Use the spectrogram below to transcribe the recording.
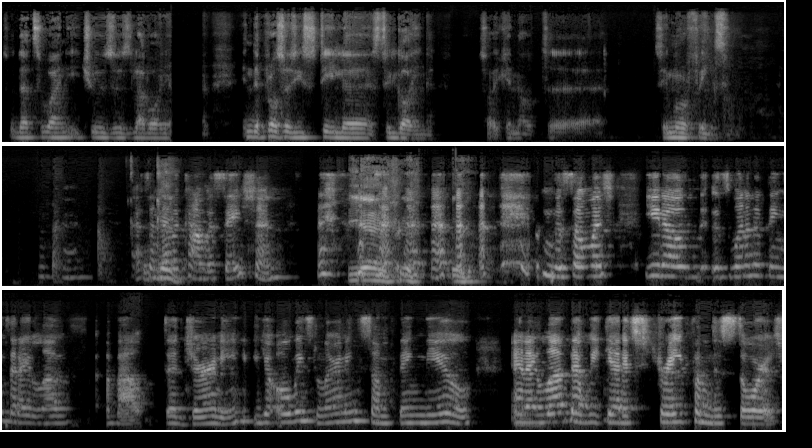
So that's why he chooses Lavonia. And the process is still uh, still going, so I cannot say more things. Okay, that's okay. another conversation. Yeah, there's so much. You know, it's one of the things that I love about the journey. You're always learning something new and I love that we get it straight from the source,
